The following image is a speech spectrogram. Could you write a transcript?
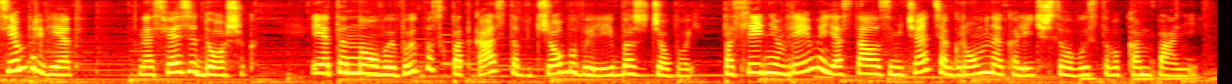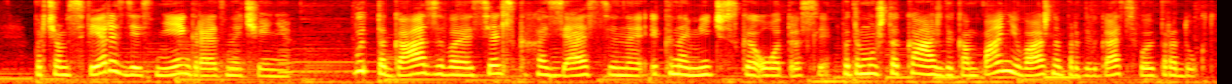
Всем привет! На связи Дошик. И это новый выпуск подкастов «Джобовый либо с Джобовой». В последнее время я стала замечать огромное количество выставок компаний. Причем сфера здесь не играет значения будь то газовая, сельскохозяйственная, экономическая отрасли, потому что каждой компании важно продвигать свой продукт.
